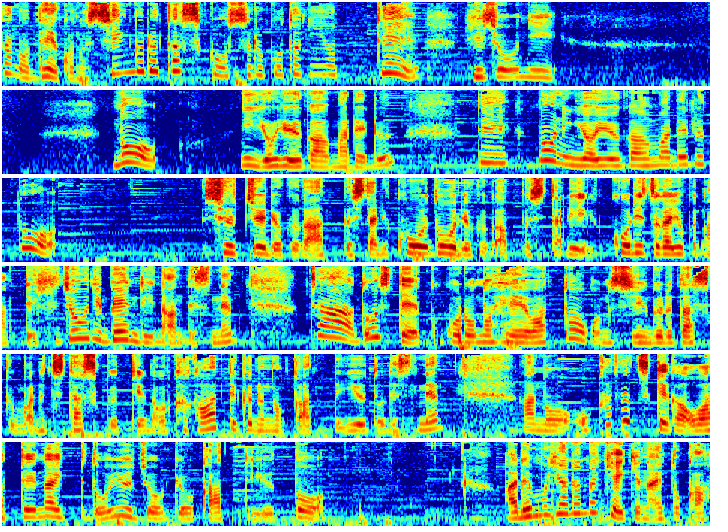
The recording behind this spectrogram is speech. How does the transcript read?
なのでこのシングルタスクをすることによって非常に脳に余裕が生まれるで脳に余裕が生まれると集中力がアップしたり行動力がアップしたり効率が良くなって非常に便利なんですね。じゃあどうして心の平和とこのシングルタスクマルチタスクっていうのが関わってくるのかっていうとですねあのお片付けが終わっていないってどういう状況かっていうとあれもやらなきゃいけないとか、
